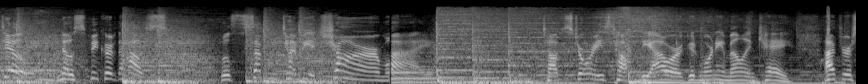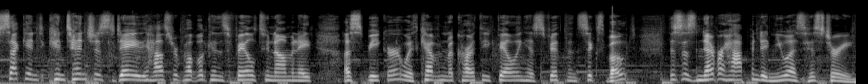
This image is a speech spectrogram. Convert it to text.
Still, no Speaker of the House. Will sometime be a charm. Why? Top stories, top of the hour. Good morning, Mel and Kay. After a second contentious day, the House Republicans failed to nominate a speaker, with Kevin McCarthy failing his fifth and sixth vote. This has never happened in U.S. history.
